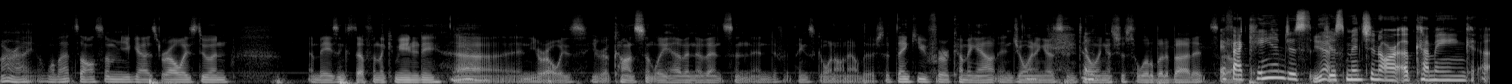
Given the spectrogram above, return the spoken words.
All right, well that's awesome. You guys are always doing amazing stuff in the community, Yeah. uh, and you're always you're constantly having events and, and different things going on out there. So thank you for coming out and joining us and telling us just a little bit about it. If I can just Yeah. just mention our upcoming uh,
